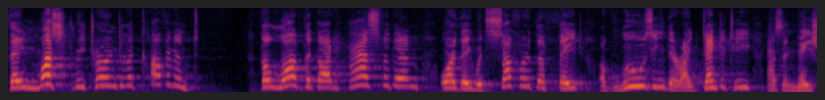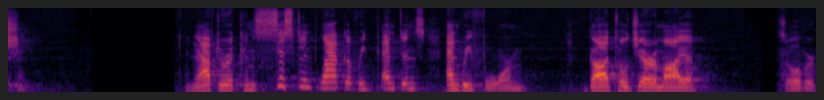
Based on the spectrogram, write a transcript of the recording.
they must return to the covenant, the love that God has for them, or they would suffer the fate of losing their identity as a nation. And after a consistent lack of repentance and reform, God told Jeremiah, It's over.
